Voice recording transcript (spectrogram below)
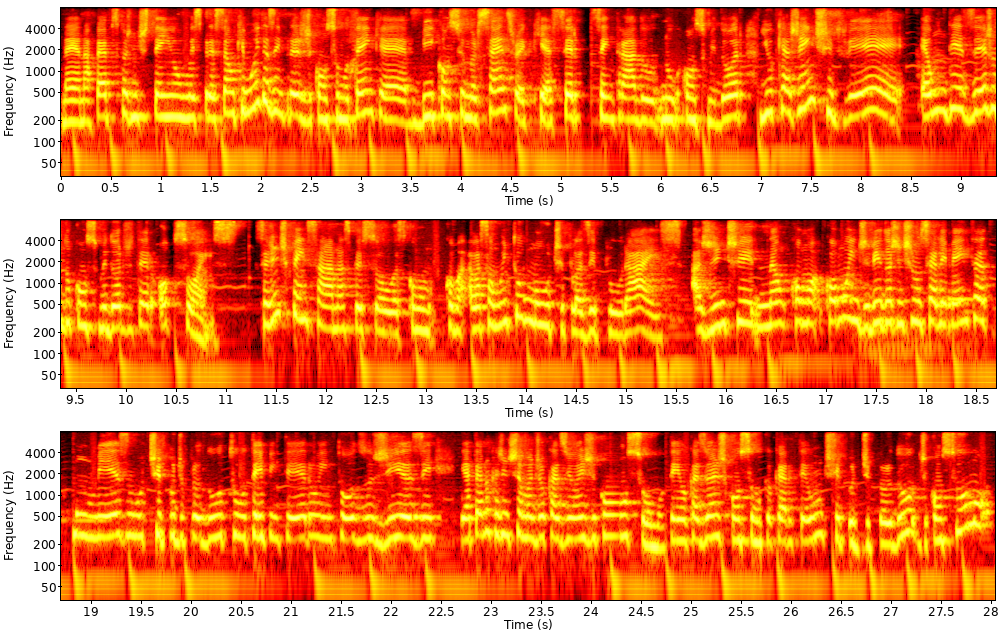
Né? Na PepsiCo a gente tem uma expressão que muitas empresas de consumo têm, que é be consumer centric, que é ser centrado no consumidor. E o que a gente vê é um desejo do consumidor de ter opções. Se a gente pensar nas pessoas como, como, elas são muito múltiplas e plurais, a gente não, como, como indivíduo, a gente não se alimenta com o mesmo tipo de produto o tempo inteiro, em todos os dias e, e até no que a gente chama de ocasiões de consumo. Tem ocasiões de consumo que eu quero ter um tipo de produto, de consumo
